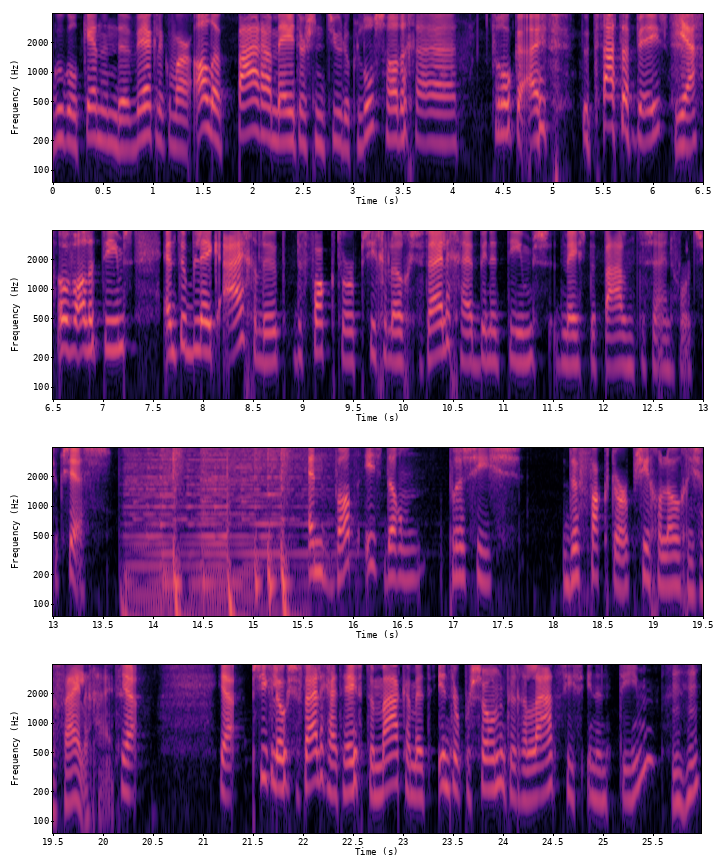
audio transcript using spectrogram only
Google kennende werkelijk waar alle parameters natuurlijk los hadden getrokken uit de database ja. over alle teams. En toen bleek eigenlijk de factor psychologische veiligheid binnen teams het meest bepalend te zijn voor het succes. En wat is dan precies de factor psychologische veiligheid? Ja. Ja, psychologische veiligheid heeft te maken met interpersoonlijke relaties in een team. Mm-hmm.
